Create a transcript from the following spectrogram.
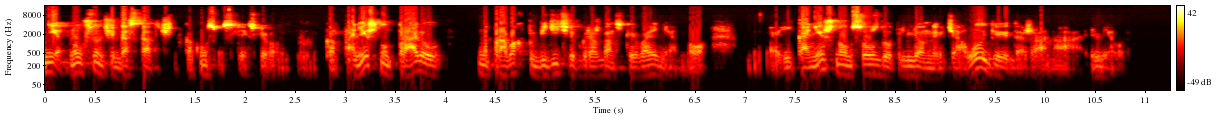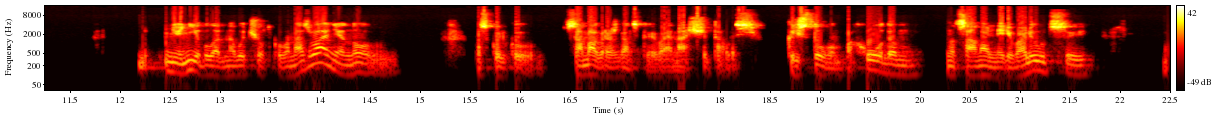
Нет, ну, что значит достаточно? В каком смысле? Если он, конечно, он правил на правах победителя в гражданской войне. Но и, конечно, он создал определенную идеологию, даже она имела. У нее не было одного четкого названия, но поскольку сама гражданская война считалась крестовым походом, национальной революцией, э,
